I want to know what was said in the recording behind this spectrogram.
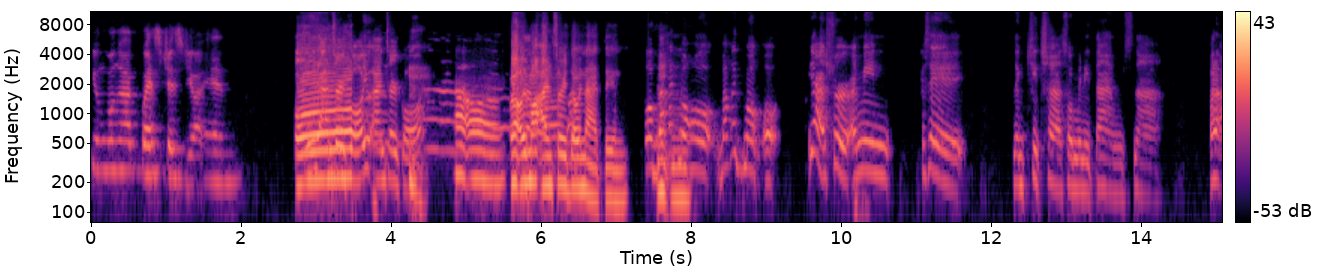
yung mga questions nyo and Yung answer Oh, ko, yung answer ko. Oo. oo, yung mga answer daw natin. O, bakit Mm-mm. mo ko, bakit mo ko, yeah, sure. I mean, kasi nag-cheat siya so many times na parang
